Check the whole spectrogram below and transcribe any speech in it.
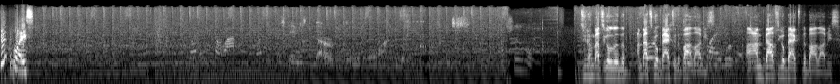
fifth place. This game is terrible. Actually, no. Dude, I'm about to go to the. I'm about to go back to the bot lobbies. I'm about to go back to the bot lobbies.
